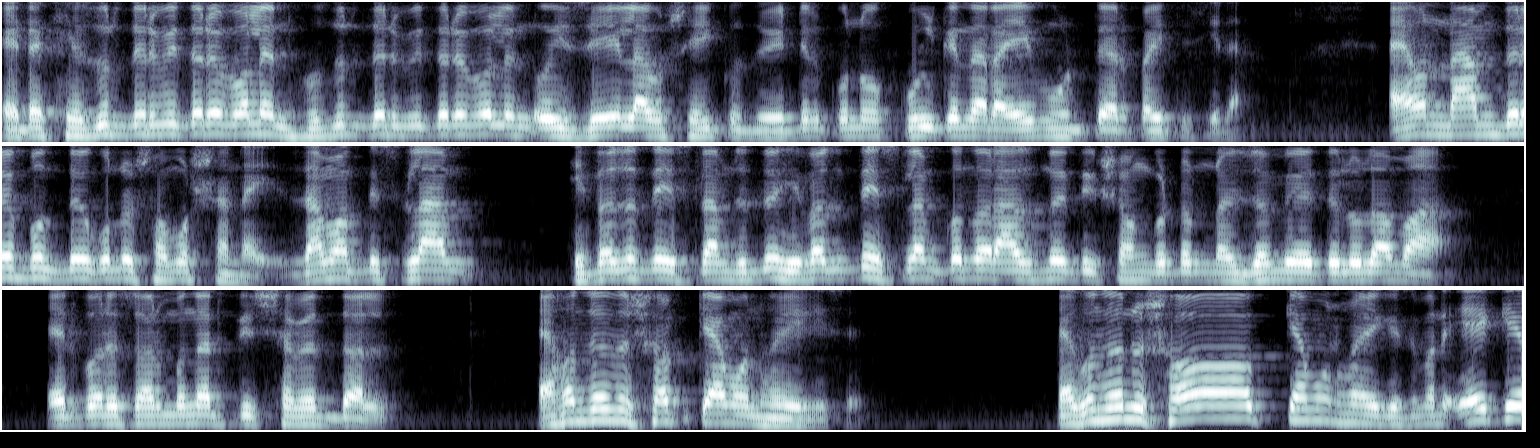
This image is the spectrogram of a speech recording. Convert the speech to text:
এটা খেজুরদের ভিতরে বলেন হুজুরদের ভিতরে বলেন ওই যে লাউ সেই কুদু এটার কোনো কুল কেনারা এই মুহূর্তে আর পাইতেছি না। এখন নাম ধরে বলতেও কোনো সমস্যা নাই। জামাত ইসলাম হেফাজতে ইসলাম, যদিও হেফাজতে ইসলাম কোনো রাজনৈতিক সংগঠন নয় জমিয়তুল উলামা এরপরে চরমনার পীর সাহেবের দল। এখন যেন সব কেমন হয়ে গেছে। এখন যেন সব কেমন হয়ে গেছে। মানে একে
